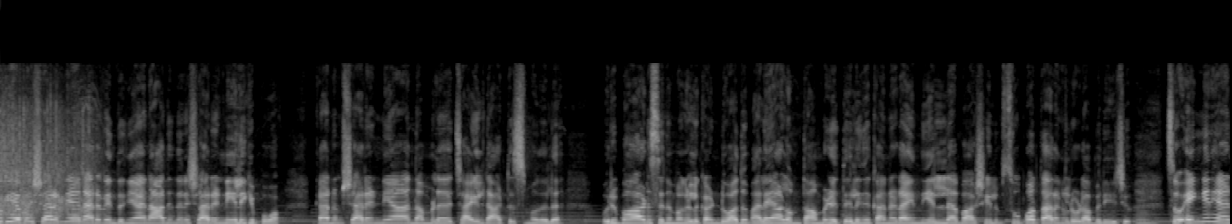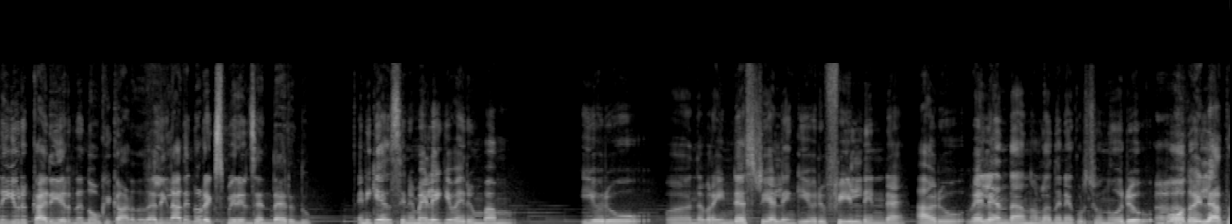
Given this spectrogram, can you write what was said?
ഓക്കെ അപ്പോൾ ശരണ്യ ഞാൻ അരവിന്ദ് ഞാൻ ആദ്യം തന്നെ ശരണ്യയിലേക്ക് പോവാം. കാരണം ശരണ്യ നമ്മൾ ചൈൽഡ് ആർട്ടിസ്റ്റ് മുതൽ ഒരുപാട് സിനിമകൾ കണ്ടു. അത് മലയാളം തമിഴ് തെലുങ്ക് കന്നഡ എന്നീ എല്ലാ ഭാഷയിലും സൂപ്പർ താരങ്ങളോട് അഭിനയിച്ചു. സോ എങ്ങനെയാണ് ഈ ഒരു കരിയറിനെ നോക്കി കാണുന്നത്? അല്ലെങ്കിൽ അതിന്റെ ഒരു എക്സ്പീരിയൻസ് എന്തായിരുന്നു? എനിക്ക് സിനിമയിലേക്ക് വരുമ്പം ഈ ഒരു എന്താ പറയുക ഇൻഡസ്ട്രി അല്ലെങ്കിൽ ഈ ഒരു ഫീൽഡിന്റെ ആ ഒരു വില എന്താണെന്നുള്ളതിനെ കുറിച്ചൊന്നും ഒരു ബോധം ഇല്ലാത്ത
